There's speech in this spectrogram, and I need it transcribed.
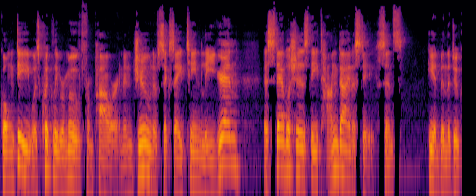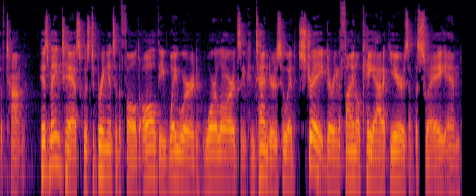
Gong Di was quickly removed from power, and in June of 618, Li Yuan establishes the Tang dynasty, since he had been the Duke of Tang. His main task was to bring into the fold all the wayward warlords and contenders who had strayed during the final chaotic years of the Sui and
